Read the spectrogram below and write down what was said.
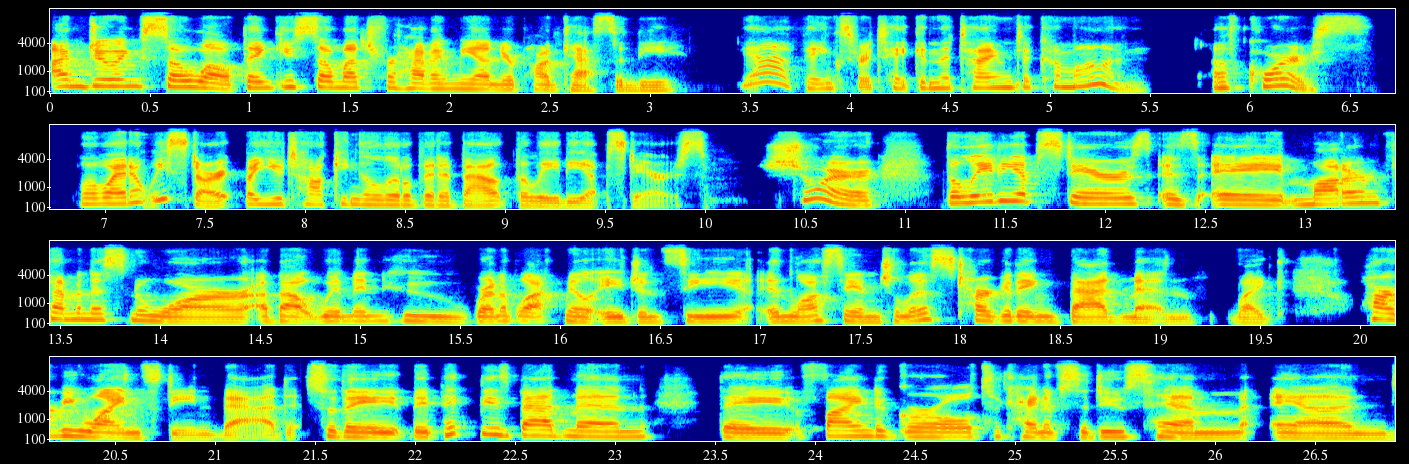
I'm doing so well. Thank you so much for having me on your podcast, Cindy. Yeah, thanks for taking the time to come on. Of course. Well, why don't we start by you talking a little bit about The Lady Upstairs? Sure. The Lady Upstairs is a modern feminist noir about women who run a blackmail agency in Los Angeles targeting bad men, like Harvey Weinstein bad. So they they pick these bad men, they find a girl to kind of seduce him and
